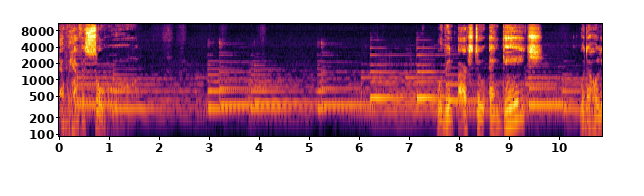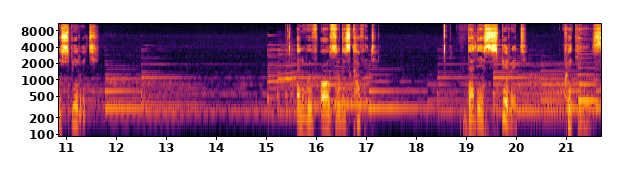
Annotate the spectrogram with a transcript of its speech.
and we have a soul. We've been asked to engage with the Holy Spirit. And we've also discovered that the Spirit quickens.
